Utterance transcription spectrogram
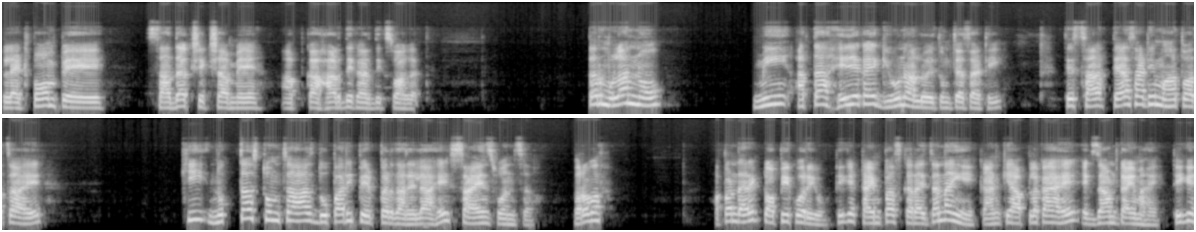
प्लेटफॉर्म पे साधक शिक्षा में आपका हार्दिक हार्दिक स्वागत। तर मुलांनो मी आता हे जे काही घेऊन आलो आहे तुमच्यासाठी ते सा त्यासाठी महत्वाचं आहे की नुकताच तुमचा आज दुपारी पेपर झालेला आहे सायन्स वनचं बरोबर? आपण डायरेक्ट टॉपिक वर येऊ ठीक आहे? टाइमपास करायचा नाहीये कारण की आपलं काय आहे? एक्झाम टाइम आहे ठीक आहे?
